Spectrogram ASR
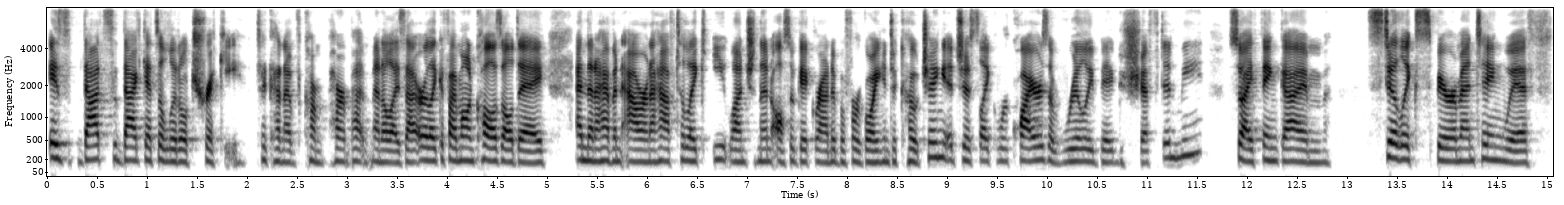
is that's that gets a little tricky to kind of compartmentalize that. Or like if i'm on calls all day and then i have an hour and a half to like eat lunch and then also get grounded before going into coaching it just like requires a really big shift in me. So i think i'm still experimenting with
